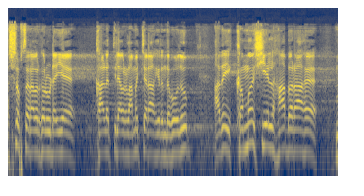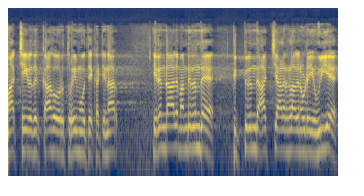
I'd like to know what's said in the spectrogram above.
அஷ்ரப் சார் அவர்களுடைய காலத்தில் அவர்கள் அமைச்சராக இருந்தபோது அதை கமர்ஷியல் ஹாபராக மாற்றுவதற்காக ஒரு துறைமுகத்தை கட்டினார். இருந்தாலும் அன்றிருந்த பிற்பிருந்த ஆட்சியாளர்கள் அதனுடைய உரிய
